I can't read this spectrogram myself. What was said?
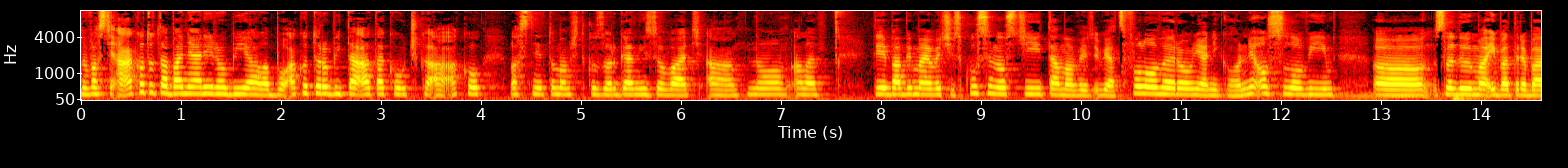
no vlastne a ako to tá baňári robí, alebo ako to robí tá a tá koučka a ako vlastne to mám všetko zorganizovať a no, ale tie baby majú väčšie skúsenosti, tam má viac followerov, ja nikoho neoslovím, Uh, sledujú ma iba treba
